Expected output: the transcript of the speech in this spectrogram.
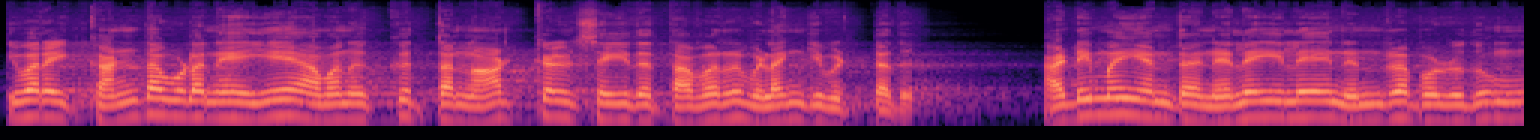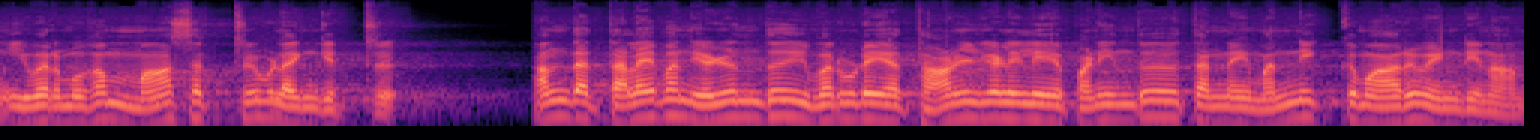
இவரை கண்டவுடனேயே அவனுக்கு தன் ஆட்கள் செய்த தவறு விளங்கிவிட்டது. அடிமை என்ற நிலையிலே நின்ற பொழுதும் இவர் முகம் மாசற்று விளங்கிற்று. அந்த தலைவன் எழுந்து இவருடைய தாள்களிலே பணிந்து தன்னை மன்னிக்குமாறு வேண்டினான்.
